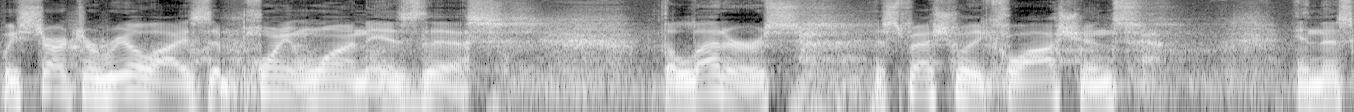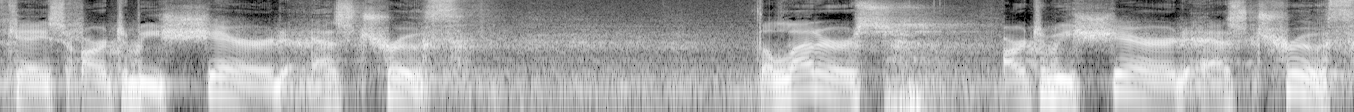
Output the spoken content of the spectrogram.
We start to realize that point one is this the letters, especially Colossians, in this case, are to be shared as truth. The letters are to be shared as truth.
